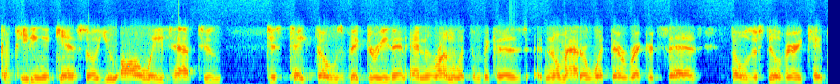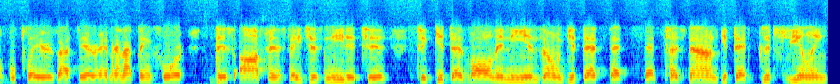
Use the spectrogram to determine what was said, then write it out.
competing against. So you always have to just take those victories and, and run with them because no matter what their record says, those are still very capable players out there. And, and I think for this offense, they just needed to to get that ball in the end zone, get that that that touchdown, get that good feeling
